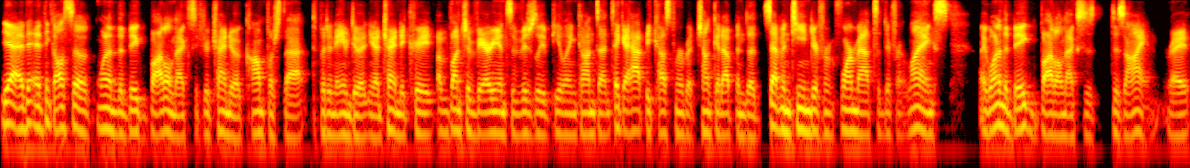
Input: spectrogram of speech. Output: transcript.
Yeah, I, th- I, think also one of the big bottlenecks, if you're trying to accomplish that, to put a name to it, you know, trying to create a bunch of variants of visually appealing content, take a happy customer, but chunk it up into 17 different formats at different lengths. Like one of the big bottlenecks is design, right?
